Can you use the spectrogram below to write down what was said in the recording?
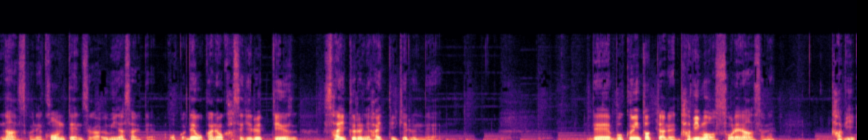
なんですかねコンテンツが生み出されてでお金を稼げるっていうサイクルに入っていけるんで。で僕にとってはね旅もそれなんですよね。旅。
